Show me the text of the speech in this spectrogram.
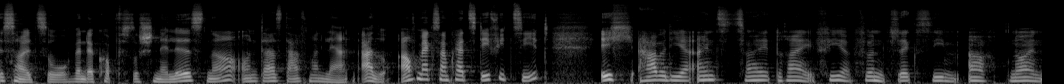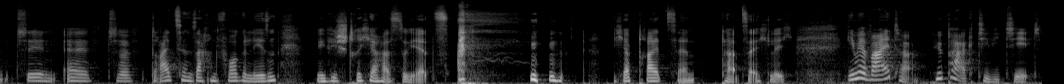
ist halt so, wenn der Kopf so schnell ist, ne? Und das darf man lernen. Also, Aufmerksamkeitsdefizit. Ich habe dir 1, 2, 3, 4, 5, 6, 7, 8, 9, 10, 11, 12, 13 Sachen vorgelesen. Wie viele Striche hast du jetzt? ich habe 13 tatsächlich. Gehen wir weiter. Hyperaktivität.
